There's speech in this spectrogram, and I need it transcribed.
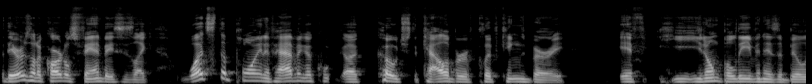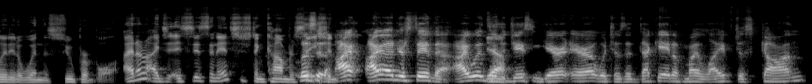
But the Arizona Cardinals fan base is like, what's the point of having a, a coach the caliber of Kliff Kingsbury if he, you don't believe in his ability to win the Super Bowl? I don't know. I just, it's just an interesting conversation. Listen, I, I understand that. I went through yeah. the Jason Garrett era, which is a decade of my life just gone.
